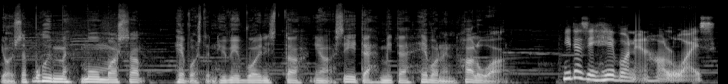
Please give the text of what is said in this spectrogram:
joissa puhuimme muun muassa hevosten hyvinvoinnista ja siitä, mitä hevonen haluaa – mitä se hevonen haluaisi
